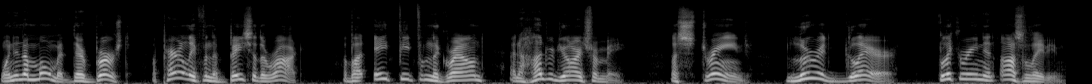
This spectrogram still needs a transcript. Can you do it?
when in a moment there burst, apparently from the base of the rock, about eight feet from the ground and a hundred yards from me, a strange, lurid glare, flickering and oscillating,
